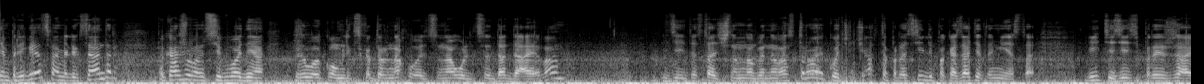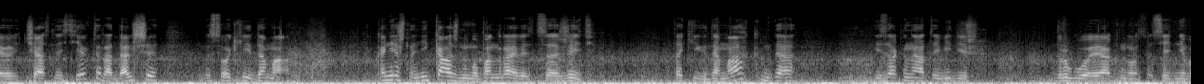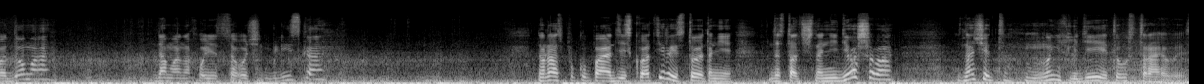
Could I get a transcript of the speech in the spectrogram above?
Всем привет, с вами Александр. Покажу вам сегодня жилой комплекс, который находится на улице Дадаева. Здесь достаточно много новостроек. Очень часто просили показать это место. Видите, здесь проезжаю частный сектор, а дальше высокие дома. Конечно, не каждому понравится жить в таких домах, когда из окна ты видишь другое окно соседнего дома. Дома находятся очень близко. Но раз покупают здесь квартиры и стоят они достаточно недешево, значит, многих людей это устраивает.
